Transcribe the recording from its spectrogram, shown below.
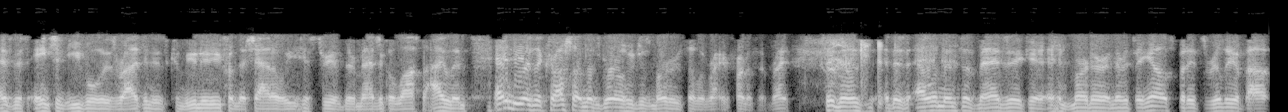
as this ancient evil is rising in his community from the shadowy history of their magical lost island. And he has a crush on this girl who just murdered someone right in front of him, right? So there's there's elements of magic and murder and everything else, but it's really about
